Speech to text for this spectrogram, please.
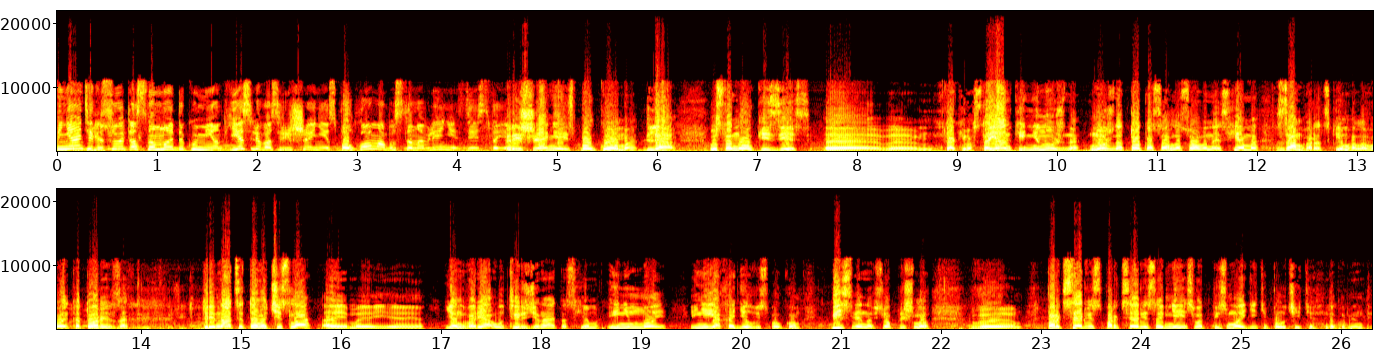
Меня интересует основной документ. Есть ли у вас решение исполкома об установлении здесь стоянки? Решение исполкома для установки здесь, э, как его, стоянки не нужно. Нужна только согласованная схема замгородским головой, который за 13 числа э, э, января утверждена эта схема. И не мной, и не я ходил в исполком. Письменно все пришло в парксервис, парксервис, у меня есть вот письмо, идите получите документы.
